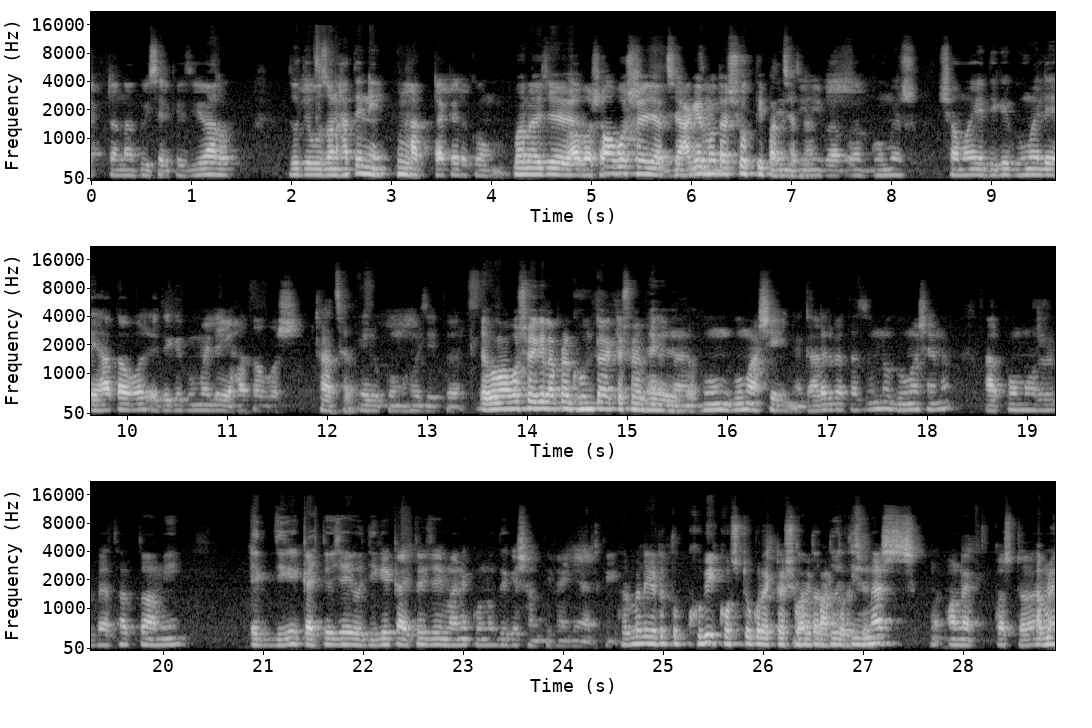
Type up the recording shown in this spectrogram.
একটা না দুই চার কেজি আর যদি ওজন হাতে নেই হাতটাকে এরকম মানে যে অবশ- অবশ হয়ে যাচ্ছে আগের মতো আর শক্তি পাচ্ছে না। ঘুমের সময় এদিকে ঘুমাইলে এ হাত অবস এদিকে ঘুমাইলে এ হাত অবস আচ্ছা। এরকম হয়ে যেত এবং অবশ্যই হয়ে গেলে আপনার ঘুমটা একটা সময় ভেঙে যেত। ঘুম ঘুম আসেই না। ঘাড়ের ব্যথার জন্য ঘুম আসে না। আর কোমরের ব্যথা তো আমি একদিকে কাইতে যাই ওইদিকে কাইতে যাই মানে কোনো দিকে শান্তি পাইনি আর কি। তার মানে এটা তো খুবই কষ্টকর একটা সময় পার দুই তিন মাস অনেক কষ্ট। আমরা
